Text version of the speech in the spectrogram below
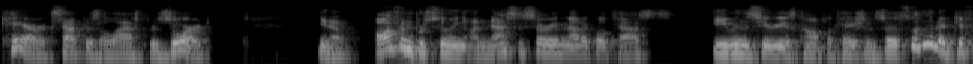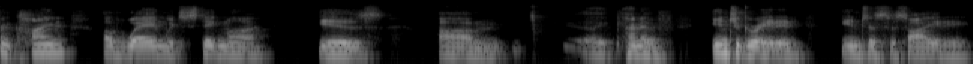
care except as a last resort you know often pursuing unnecessary medical tests even serious complications so it's looking at a different kind of way in which stigma is um, uh, kind of integrated into society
